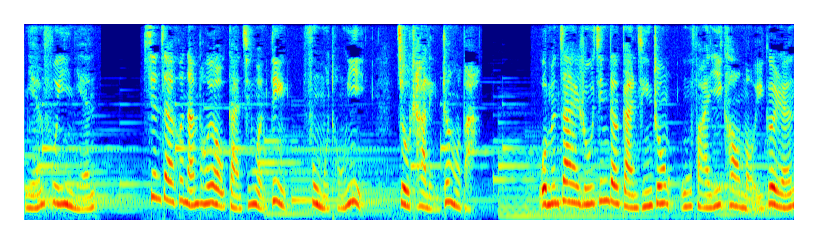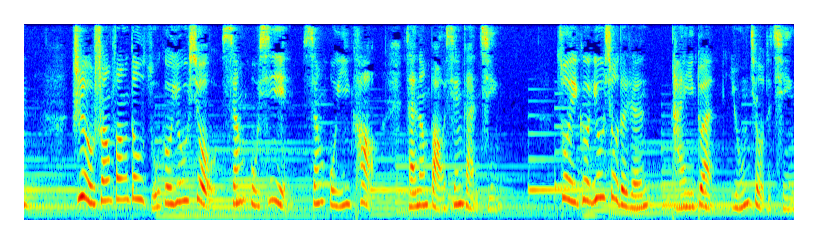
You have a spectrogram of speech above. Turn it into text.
年复一年。现在和男朋友感情稳定，父母同意，就差领证了吧？我们在如今的感情中无法依靠某一个人，只有双方都足够优秀，相互吸引，相互依靠，才能保鲜感情。做一个优秀的人，谈一段永久的情。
